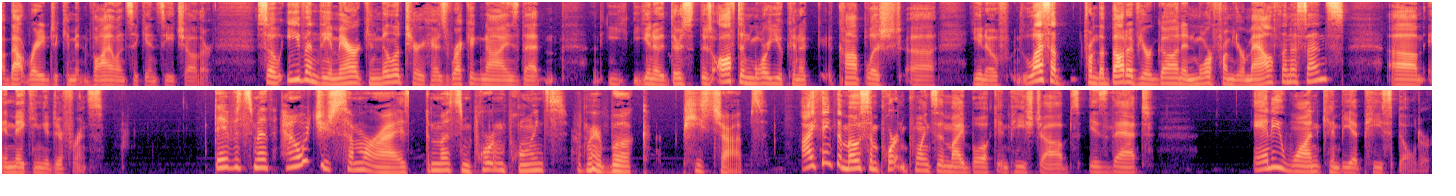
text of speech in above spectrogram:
about ready to commit violence against each other. So, even the American military has recognized that you know there's there's often more you can accomplish uh, you know less from the butt of your gun and more from your mouth in a sense um, in making a difference david smith how would you summarize the most important points from your book peace jobs i think the most important points in my book in peace jobs is that anyone can be a peace builder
